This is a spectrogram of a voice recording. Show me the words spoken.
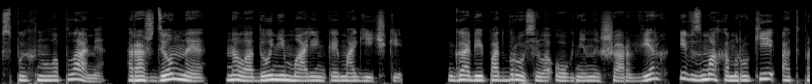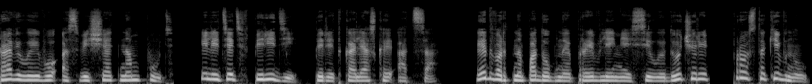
вспыхнуло пламя, рожденное на ладони маленькой магички, Габи подбросила огненный шар вверх и взмахом руки отправила его освещать нам путь и лететь впереди, перед коляской отца. Эдвард на подобное проявление силы дочери просто кивнул,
